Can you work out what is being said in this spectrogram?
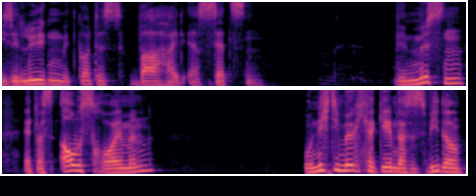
diese Lügen mit Gottes Wahrheit ersetzen. Wir müssen etwas ausräumen, und nicht die Möglichkeit geben, dass es wieder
